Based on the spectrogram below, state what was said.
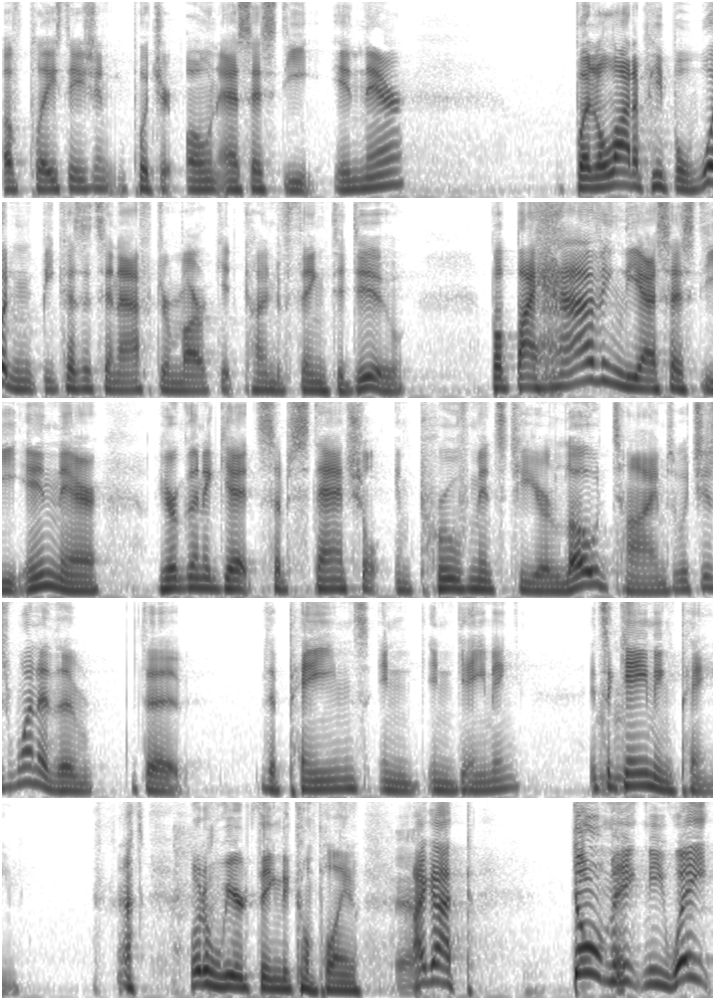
of PlayStation, put your own SSD in there, but a lot of people wouldn't because it's an aftermarket kind of thing to do. But by having the SSD in there, you're going to get substantial improvements to your load times, which is one of the the the pains in in gaming. It's a mm-hmm. gaming pain. what a weird thing to complain. I got don't make me wait.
